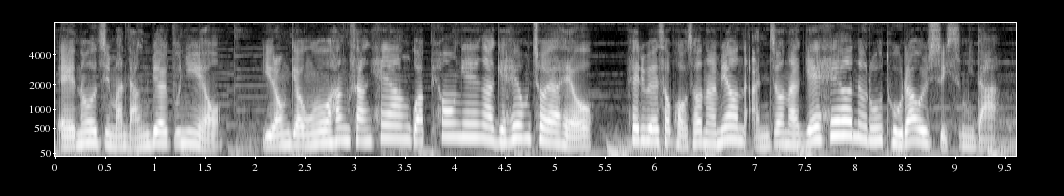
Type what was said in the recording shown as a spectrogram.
에너지만 낭비할 뿐이에요. 이런 경우 항상 해안과 평행하게 헤엄쳐야 해요. 해류에서 벗어나면 안전하게 해안으로 돌아올 수 있습니다.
